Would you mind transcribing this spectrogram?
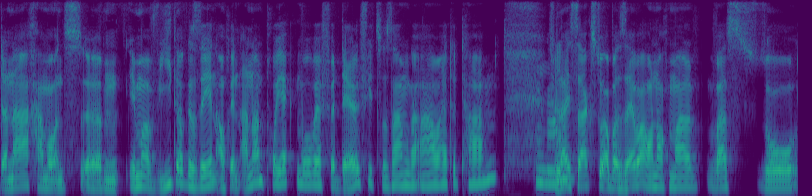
Danach haben wir uns ähm, immer wieder gesehen, auch in anderen Projekten, wo wir für Delphi zusammengearbeitet haben. Genau. Vielleicht sagst du aber selber auch noch mal, was so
